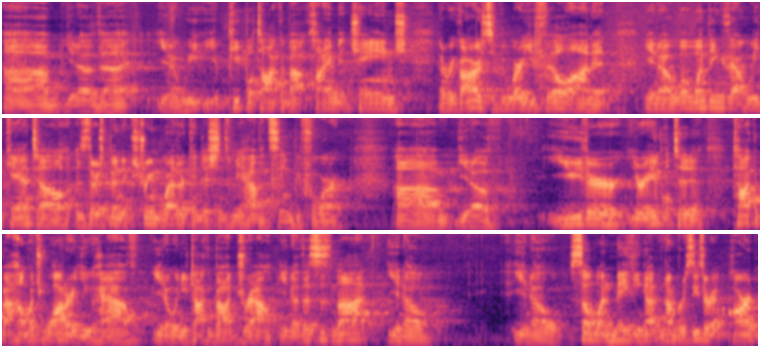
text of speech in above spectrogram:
Um, you know the you know we you, people talk about climate change in regards to where you feel on it. You know, well, one thing that we can tell is there's been extreme weather conditions we haven't seen before. Um, you know, you either you're able to talk about how much water you have you know when you talk about drought you know this is not you know you know someone making up numbers. These are hard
